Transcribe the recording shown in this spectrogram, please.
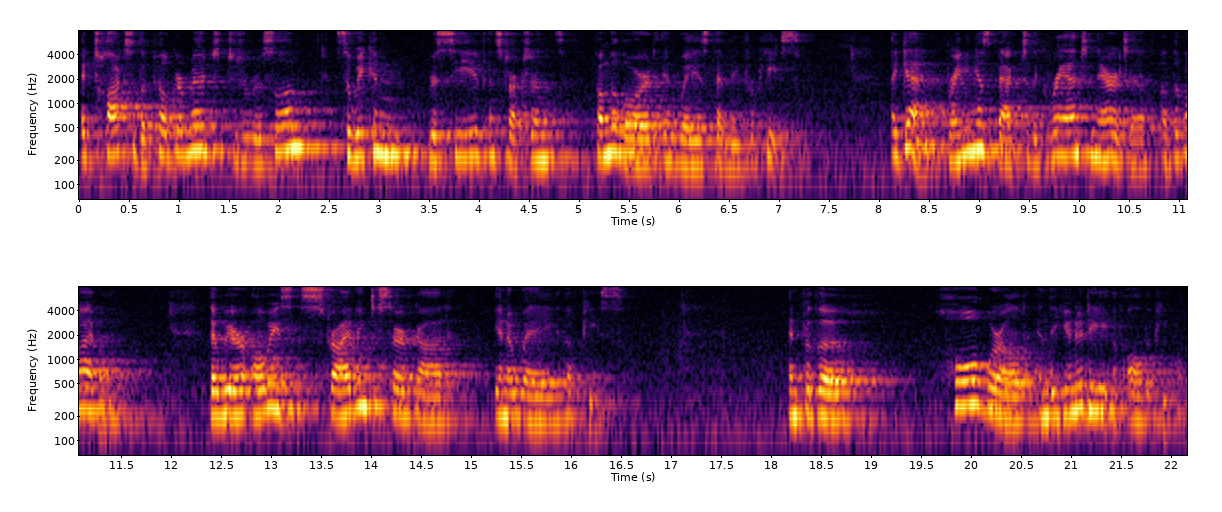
It talks of the pilgrimage to Jerusalem so we can receive instructions from the Lord in ways that make for peace. Again, bringing us back to the grand narrative of the Bible that we are always striving to serve God in a way of peace. And for the whole world in the unity of all the people.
